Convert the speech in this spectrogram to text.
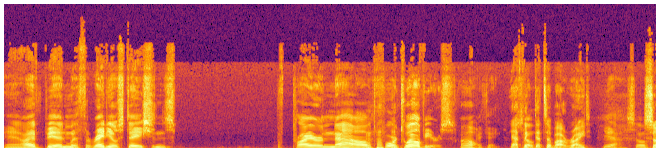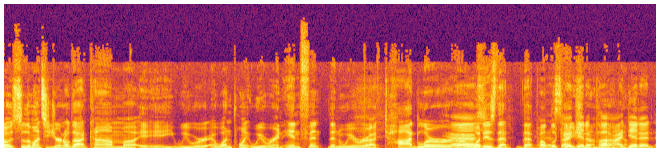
and I've been with the radio stations prior now for twelve years. Oh, I think. Yeah, I think that's about right. yeah. So, So, so the MuncieJournal.com, uh, we were at one point we were an infant, then we were a toddler. Uh, what Yes. is that that Yes, publication I did a on pu- I did an,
